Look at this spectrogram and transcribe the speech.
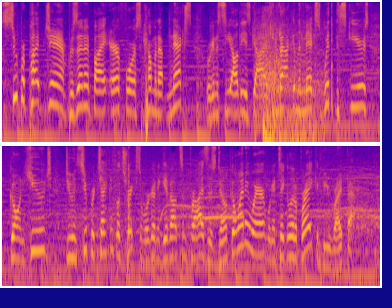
Super Pipe Jam presented by Air Force coming up next. We're going to see all these guys back in the mix with the skiers, going huge, doing super technical tricks, and we're going to give out some prizes. Don't go anywhere. We're going to take a little break and be right back.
